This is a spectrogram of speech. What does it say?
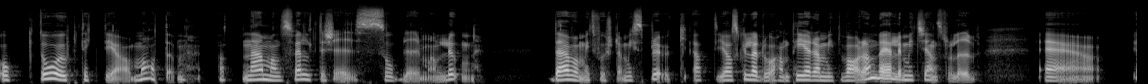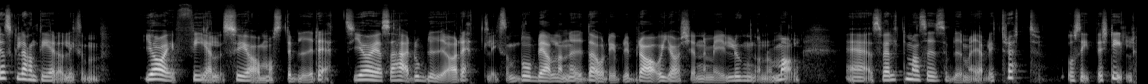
Och då upptäckte jag maten. Att när man svälter sig så blir man lugn. Där var mitt första missbruk. Att jag skulle då hantera mitt varande eller mitt känsloliv. Eh, jag skulle hantera liksom, jag är fel så jag måste bli rätt. Gör jag så här då blir jag rätt. Liksom. Då blir alla nöjda och det blir bra och jag känner mig lugn och normal. Eh, svälter man sig så blir man jävligt trött och sitter still.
